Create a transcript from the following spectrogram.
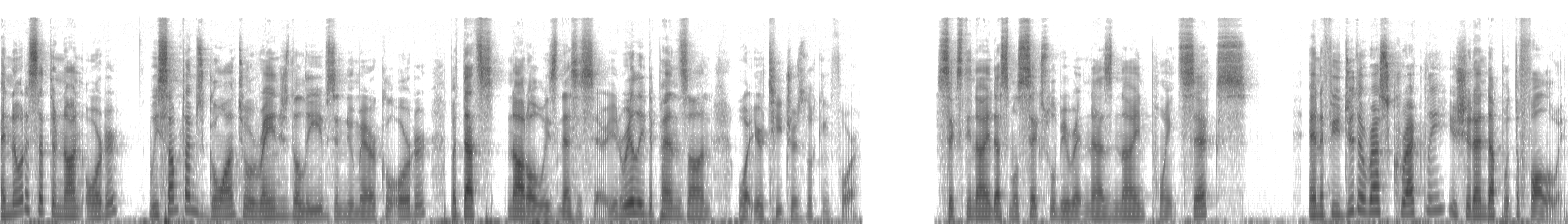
And notice that they're not in order. We sometimes go on to arrange the leaves in numerical order, but that's not always necessary. It really depends on what your teacher is looking for. 69.6 will be written as 9.6. And if you do the rest correctly, you should end up with the following.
